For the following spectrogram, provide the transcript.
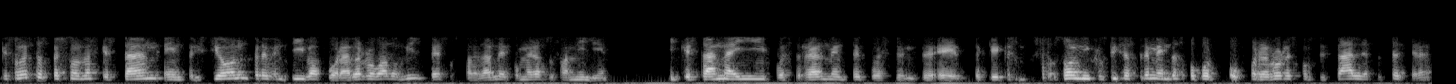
que son estas personas que están en prisión preventiva por haber robado mil pesos para darle de comer a su familia y que están ahí pues realmente pues eh, que, son injusticias tremendas o por, o por errores procesales, etcétera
